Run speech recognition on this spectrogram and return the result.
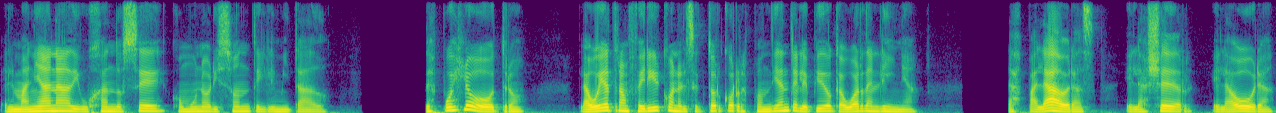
el mañana dibujándose como un horizonte ilimitado. Después lo otro, la voy a transferir con el sector correspondiente, le pido que aguarde en línea. Las palabras, el ayer, el ahora,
